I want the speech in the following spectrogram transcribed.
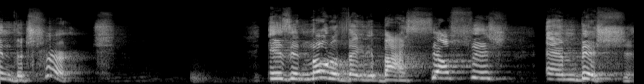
in the church is it motivated by selfish ambition?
